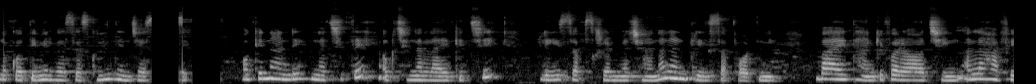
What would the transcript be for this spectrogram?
కొత్తిమీర వేసేసుకొని దించేసి ఓకేనా అండి? నచ్చితే ఒక చిన్న లైక్ ఇచ్చి please subscribe my channel and please support me. Bye. Thank you for watching. అల్లా హాఫీ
